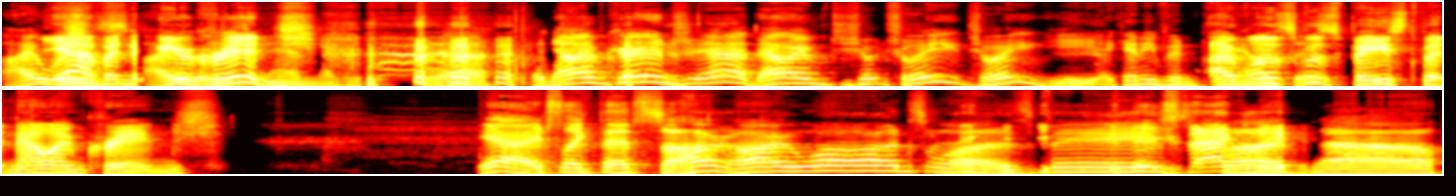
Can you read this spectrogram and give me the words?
I was Yeah, but now I you're was- cringe. man, yeah, but now I'm cringe. Yeah, now I'm Choi Choi Choigi. I can't even. I once it. was based, but now I'm cringe. Yeah, it's like that song. I once was based, Exactly. but now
